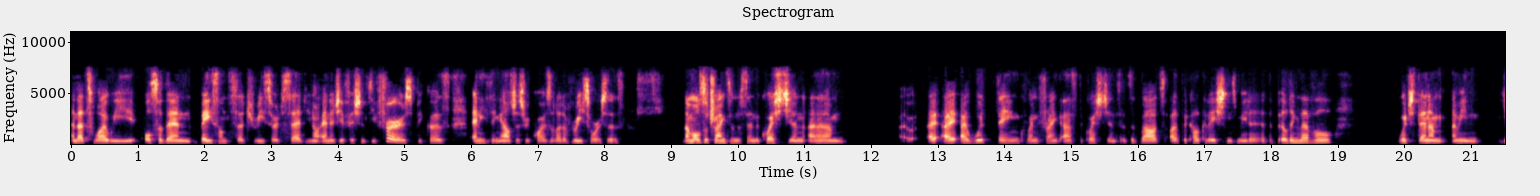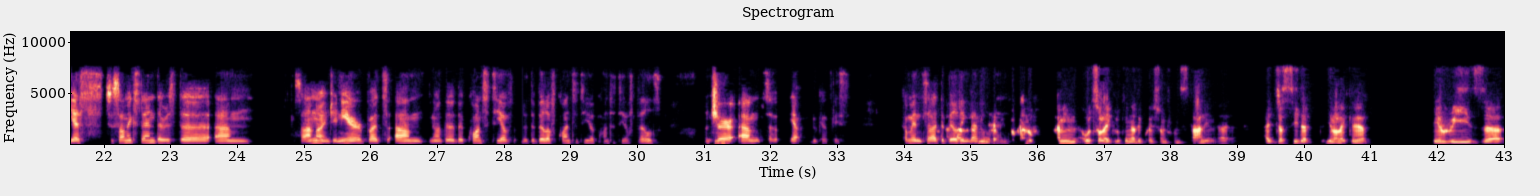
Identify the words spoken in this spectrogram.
and that's why we also then, based on such research, said, you know, energy efficiency first, because anything else just requires a lot of resources. I'm also trying to understand the question. Um, I, I, I, would think when Frank asked the questions, it's about are the calculations made at the building level, which then I'm, I mean, yes, to some extent, there is the um, so I'm no engineer, but um, you know the the quantity of the, the bill of quantity or quantity of bills. Not mm-hmm. sure. Um, so yeah, Luca, please come in. So at the building I, level, mean, kind of, I mean, also like looking at the question from Stalin, uh, I just see that you know like uh, there is uh,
